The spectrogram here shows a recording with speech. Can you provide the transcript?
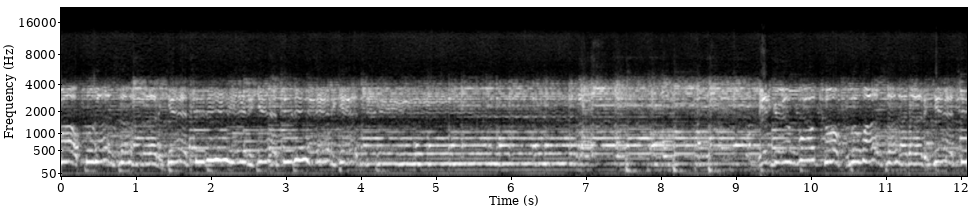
vapura zarar getirir, getirir, getirir. Bir gün bu topluma zarar getirir.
